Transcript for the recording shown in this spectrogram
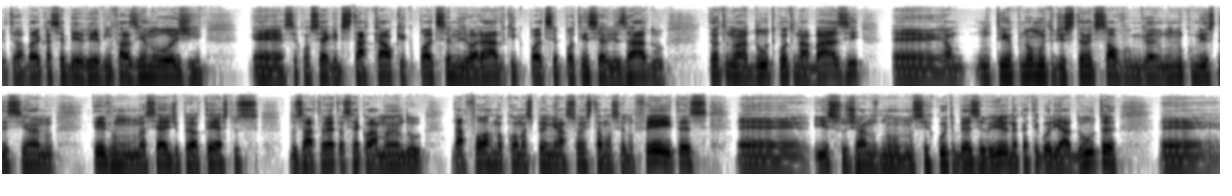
O trabalho que a CBV vem fazendo hoje, é, você consegue destacar o que pode ser melhorado, o que pode ser potencializado, tanto no adulto quanto na base, é, há um, um, tempo não muito distante, salvo engano, no começo desse ano, teve uma série de protestos dos atletas reclamando da forma como as premiações estavam sendo feitas, é, isso já no, no, circuito brasileiro, na categoria adulta. É,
